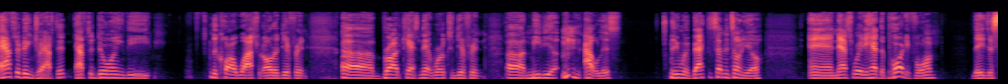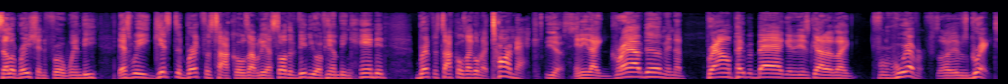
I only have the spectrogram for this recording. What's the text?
after being drafted, after doing the the car wash with all the different uh, broadcast networks and different uh, media outlets. Then he went back to San Antonio, and that's where they had the party for him. They the celebration for Wemby. That's where he gets the breakfast tacos. I believe I saw the video of him being handed breakfast tacos like on a tarmac, Yes. and he like grabbed them in a brown paper bag, and he just got it like from whoever. So it was great.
